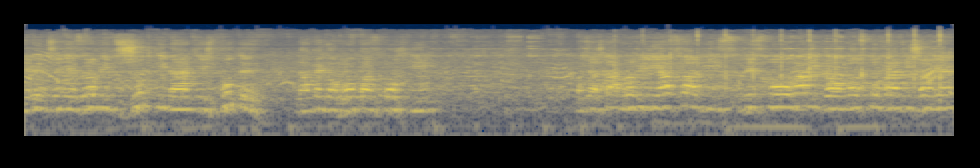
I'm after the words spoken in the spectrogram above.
Nie wiem, czy nie zrobić zrzutki na jakieś buty dla tego chłopa z Bochni. Chociaż tam robili asfalt i wyspołowali koło mostu w Radziszowie,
